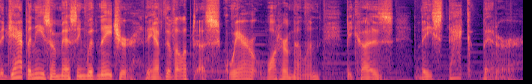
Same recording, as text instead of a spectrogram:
The Japanese are messing with nature. They have developed a square watermelon because they stack better.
